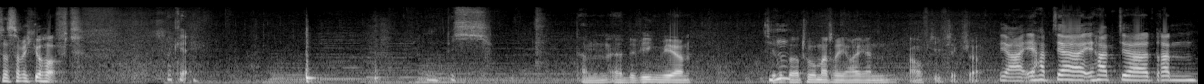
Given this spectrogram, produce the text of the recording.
Das habe ich gehofft. Okay. Und ich. Dann äh, bewegen wir die Mhm. Reparaturmaterialien auf die Flickschar. Ja, ihr habt ja, ihr habt ja dran,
